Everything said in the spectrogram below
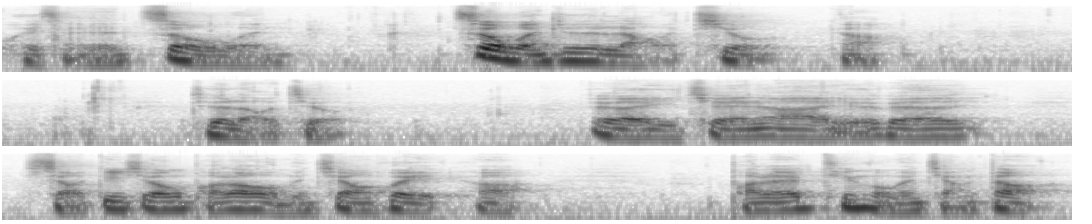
会产生皱纹，皱纹就是老旧啊，就是老旧。呃、这个，以前啊，有一个小弟兄跑到我们教会啊，跑来听我们讲道。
